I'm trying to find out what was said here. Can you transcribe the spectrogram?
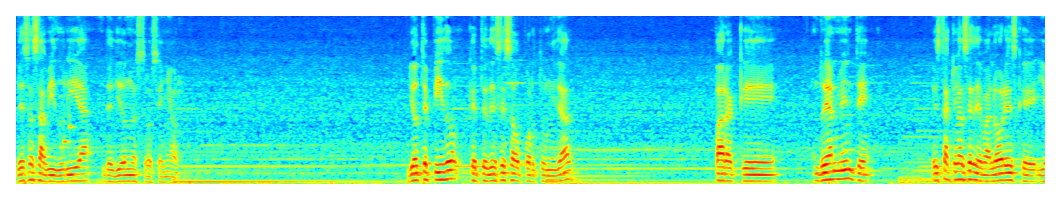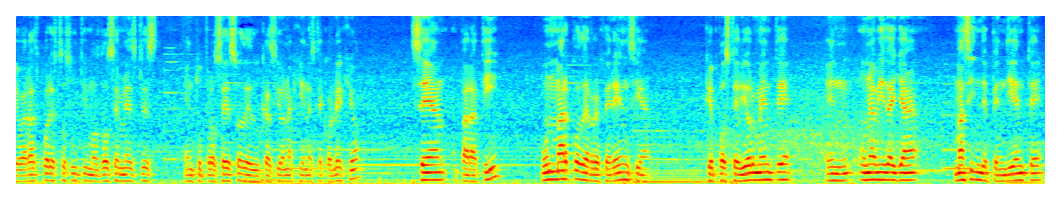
de esa sabiduría de Dios nuestro Señor. Yo te pido que te des esa oportunidad para que realmente esta clase de valores que llevarás por estos últimos dos semestres en tu proceso de educación aquí en este colegio sean para ti un marco de referencia que posteriormente en una vida ya más independiente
